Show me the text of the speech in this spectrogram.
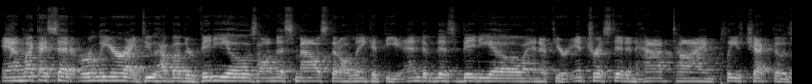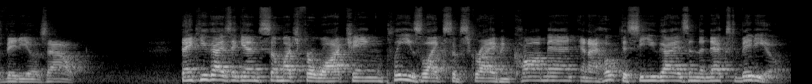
And like I said earlier, I do have other videos on this mouse that I'll link at the end of this video, and if you're interested and have time, please check those videos out. Thank you guys again so much for watching. Please like, subscribe, and comment, and I hope to see you guys in the next video.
